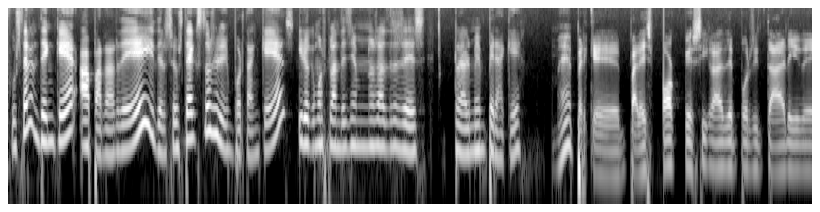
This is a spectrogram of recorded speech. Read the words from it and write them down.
Fuster, entenc que, a parlar d'ell i dels seus textos i l'important que és. I el que ens plantegem nosaltres és realment per a què. Home, perquè pareix poc que siga depositari de...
